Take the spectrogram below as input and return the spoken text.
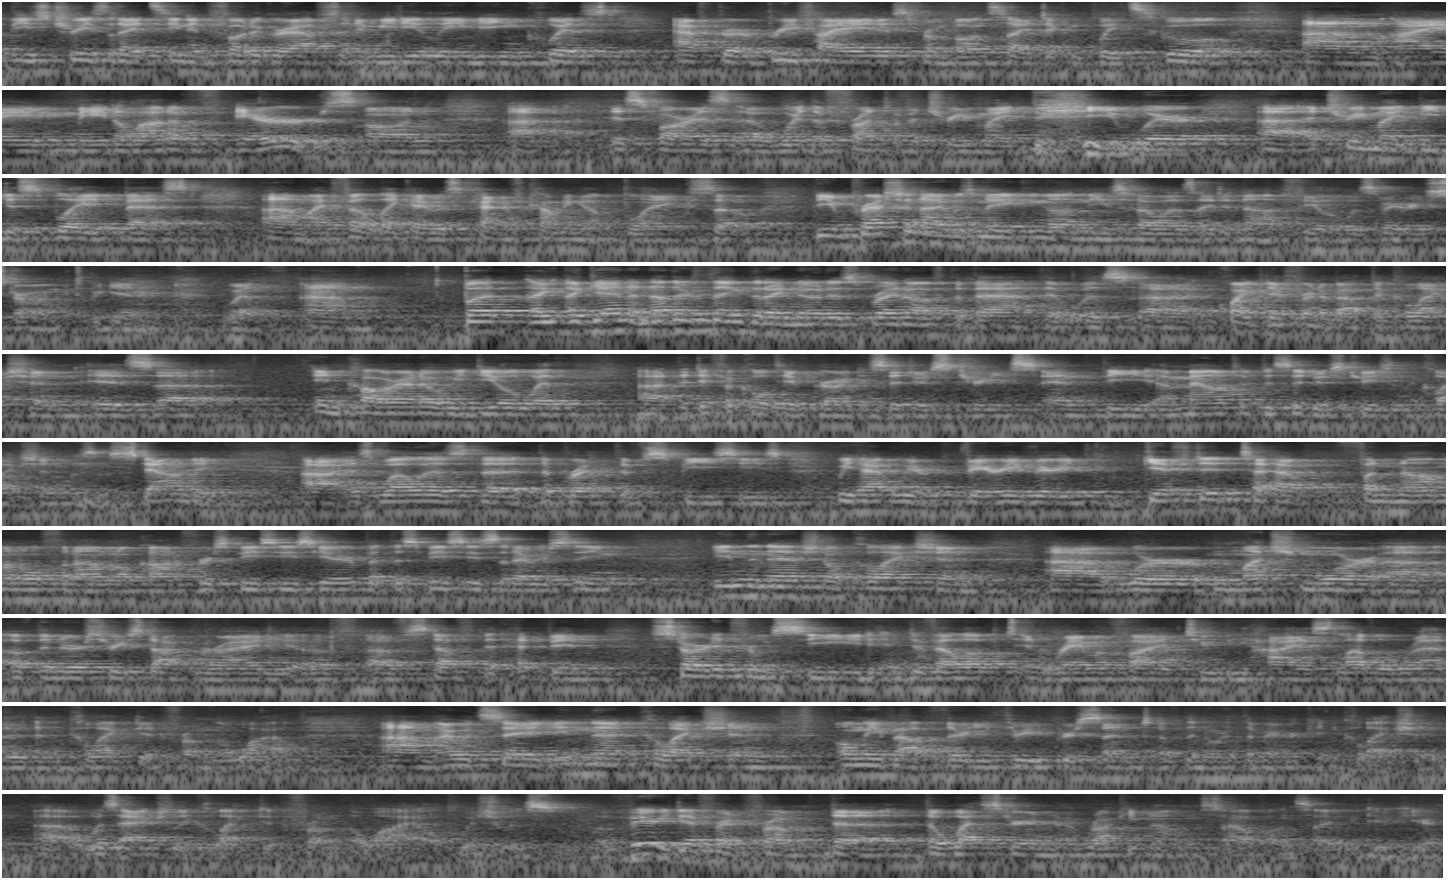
taking these trees that I'd seen in photographs and immediately being quizzed after a brief hiatus from bonsai to complete school, um, I made a lot of errors on uh, as far as uh, where the front of a tree might be, where a tree might be displayed best um, I felt like I was kind of coming up blank. So the impression I was making on these fellas I did not feel was very strong to begin with. Um, but again, another thing that I noticed right off the bat that was uh, quite different about the collection is uh, in Colorado we deal with uh, the difficulty of growing deciduous trees, and the amount of deciduous trees in the collection was astounding, uh, as well as the, the breadth of species. We have we are very very gifted to have phenomenal phenomenal conifer species here, but the species that I was seeing in the national collection uh, were much more uh, of the nursery stock variety of, of stuff that had been started from seed and developed and ramified to the highest level rather than collected from the wild. Um, I would say in that collection, only about 33% of the North American collection uh, was actually collected from the wild, which was very different from the, the western Rocky Mountain style bonsai we do here.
